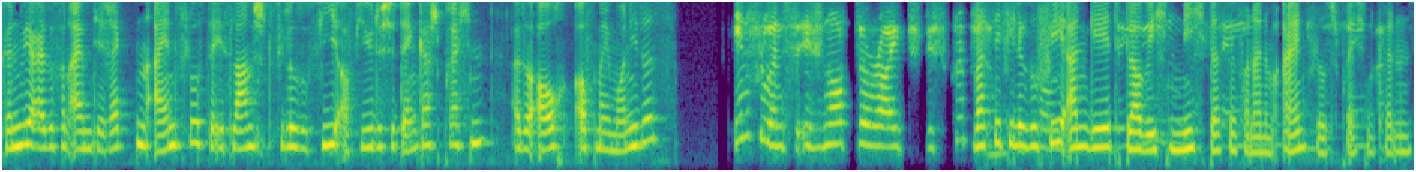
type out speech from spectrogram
Können wir also von einem direkten Einfluss der islamischen Philosophie auf jüdische Denker sprechen, also auch auf Maimonides? Was die Philosophie angeht, glaube ich nicht, dass wir von einem Einfluss sprechen können.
